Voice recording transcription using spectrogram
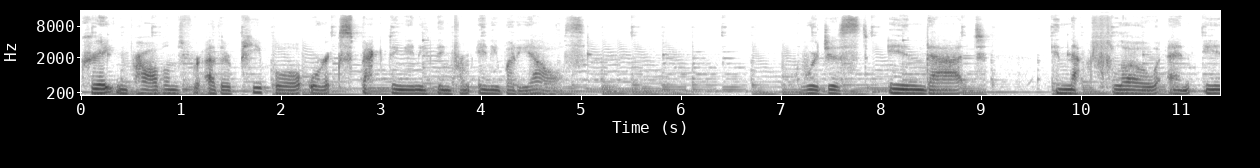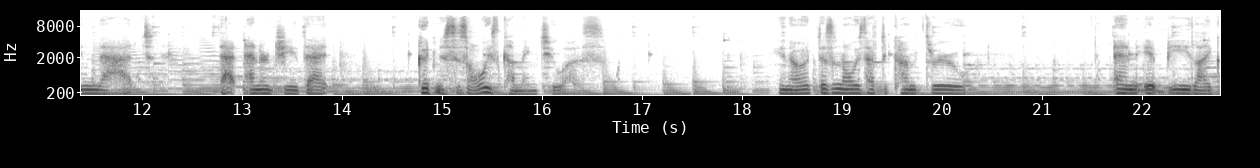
creating problems for other people or expecting anything from anybody else. We're just in that in that flow and in that that energy that goodness is always coming to us. You know, it doesn't always have to come through and it be like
